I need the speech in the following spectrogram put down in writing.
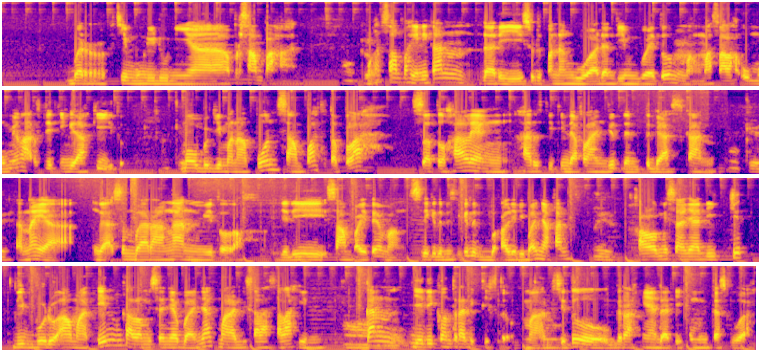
berkecimpung di dunia persampahan. Oke. Bahkan sampah ini kan dari sudut pandang gua dan tim gua itu memang masalah umum yang harus ditindaki gitu. Oke. Mau bagaimanapun sampah tetaplah suatu hal yang harus ditindaklanjut dan ditegaskan Oke. karena ya nggak sembarangan gitu loh jadi sampah itu emang sedikit demi sedikit bakal jadi banyak kan Iya. kalau misalnya dikit dibodoh amatin kalau misalnya banyak malah disalah-salahin Oh. kan jadi kontradiktif tuh nah Betul. situ geraknya dari komunitas gua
